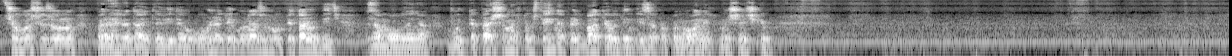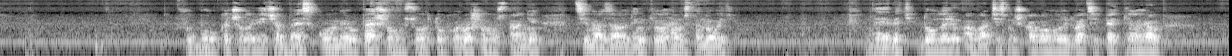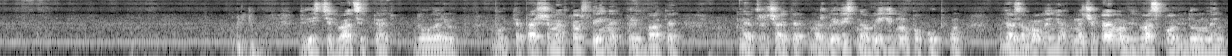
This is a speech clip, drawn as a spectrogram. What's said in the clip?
цього сезону. Переглядайте відеоогляди у нас в групі та робіть замовлення. Будьте першими, хто встигне придбати один із запропонованих мішечків. Футболка чоловіча без коміру першого сорту в хорошому стані. Ціна за 1 кг становить 9 доларів, а вартість мішка вагою 25 кг 225 доларів. Будьте першими, хто встигне придбати. Не втрачайте можливість на вигідну покупку. Для замовлення ми чекаємо від вас повідомлень.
